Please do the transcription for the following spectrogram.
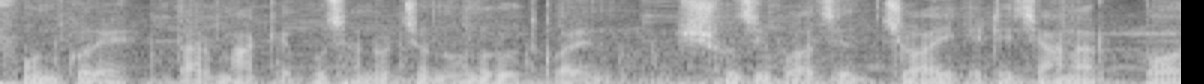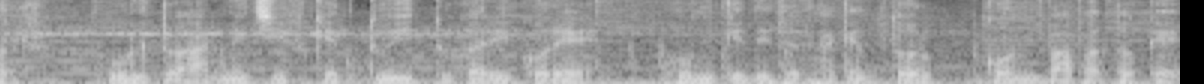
ফোন করে তার মাকে বোঝানোর জন্য অনুরোধ করেন। সজীব ওয়াজেদ জয় এটি জানার পর উল্টো আর্মি চিফকে দুই তুকারি করে হুমকি দিতে থাকেন তোর কোন বাবা তোকে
